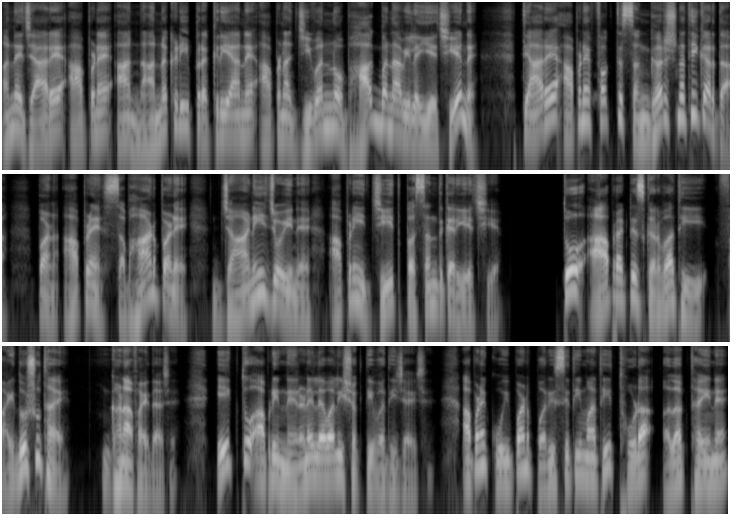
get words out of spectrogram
અને જ્યારે આપણે આ નાનકડી પ્રક્રિયાને આપણા જીવનનો ભાગ બનાવી લઈએ છીએ ને, ત્યારે આપણે ફક્ત સંઘર્ષ નથી કરતા, પણ આપણે સભાણપણે જાણી જોઈને આપણી જીત પસંદ કરીએ છીએ. તો આ પ્રેક્ટિસ કરવાથી ફાયદો શું થાય? ઘણા ફાયદા છે. એક તો આપણી નિર્ણય લેવાની શક્તિ વધી જાય છે. આપણે કોઈપણ પરિસ્થિતિમાંથી થોડા અલગ થઈને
